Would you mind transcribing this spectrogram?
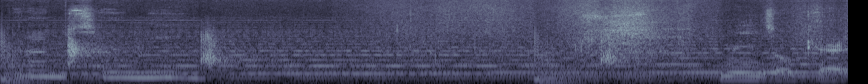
But I'm so mean. Means okay.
